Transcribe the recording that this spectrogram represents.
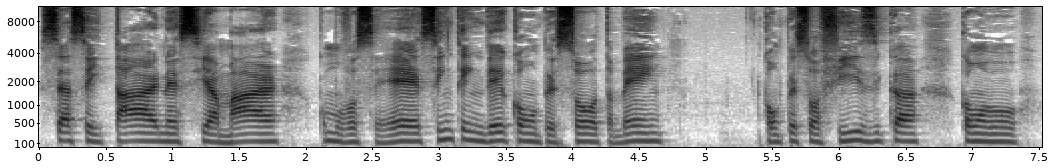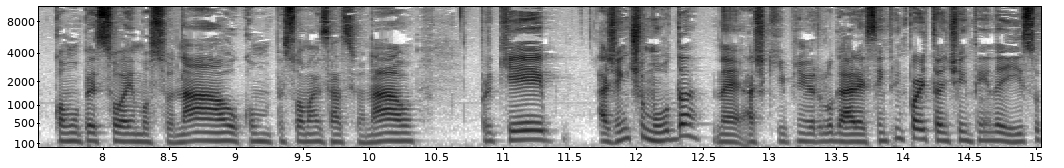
se aceitar, né, se amar como você é, se entender como pessoa também, como pessoa física, como como pessoa emocional, como pessoa mais racional, porque a gente muda, né? Acho que em primeiro lugar é sempre importante entender isso,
